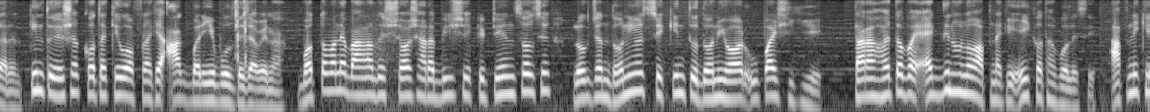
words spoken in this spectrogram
কারণ। কিন্তু এসব কথা কেউ আপনাকে আগ বাড়িয়ে বলতে যাবে না। বর্তমানে বাংলাদেশ সহ সারা বিশ্বে একটি ট্রেন চলছে, লোকজন ধনী হচ্ছে, কিন্তু ধনী হওয়ার উপায় শিখিয়ে। তারা হয়তো বা একদিন হলেও আপনাকে এই কথা বলেছে। আপনি কি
